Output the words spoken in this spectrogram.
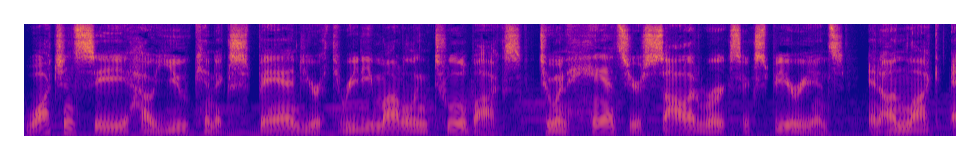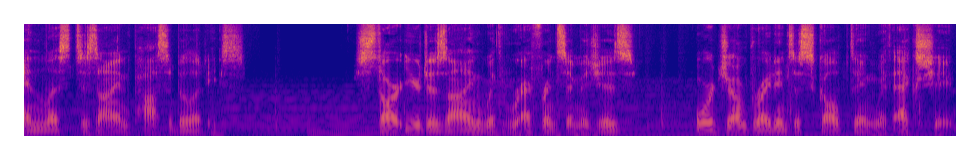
Watch and see how you can expand your 3D modeling toolbox to enhance your SOLIDWORKS experience and unlock endless design possibilities. Start your design with reference images or jump right into sculpting with X-Shape.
